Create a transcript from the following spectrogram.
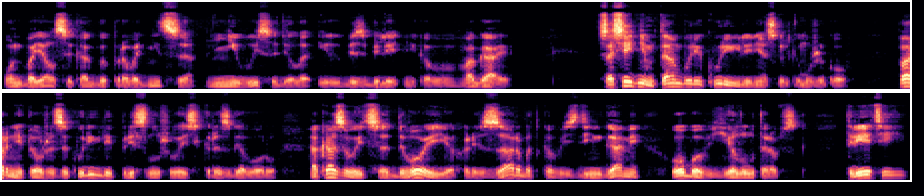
Он боялся, как бы проводница не высадила их без билетников в Вагае. В соседнем тамбуре курили несколько мужиков. Парни тоже закурили, прислушиваясь к разговору. Оказывается, двое ехали с заработков, с деньгами, оба в Елуторовск. Третий,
